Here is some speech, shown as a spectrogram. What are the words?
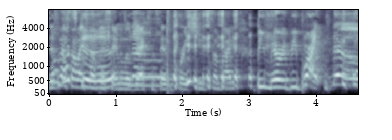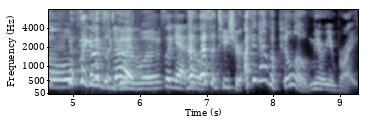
Doesn't Oh, that sound like that's something. Samuel L. Jackson says before he shoots somebody? be merry, be bright. no. It's like, and that's it's a done. good one. So yeah, no, That's a t-shirt. I think I have a pillow, Marion Bright.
